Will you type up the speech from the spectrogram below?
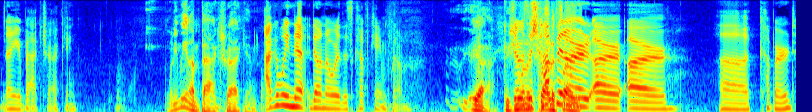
Now you're backtracking. what do you mean I'm backtracking? How come we ne- don't know where this cup came from? Yeah, because you There want was a start cup a in fight. our our, our uh, cupboard,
